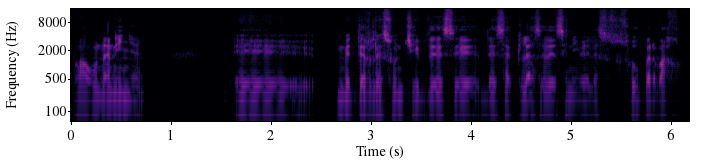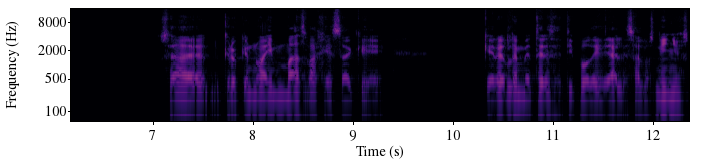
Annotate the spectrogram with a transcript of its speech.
o a una niña eh, meterles un chip de, ese, de esa clase, de ese nivel es súper bajo. O sea, creo que no hay más bajeza que quererle meter ese tipo de ideales a los niños.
